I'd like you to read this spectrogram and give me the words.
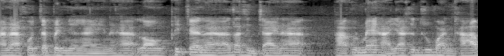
อนาคตจะเป็นยังไงนะฮะ ลองพิจารณาแล้วตัดสินใจนะฮะ พาคุณแม่หายากขึ้นทุกวันครับ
